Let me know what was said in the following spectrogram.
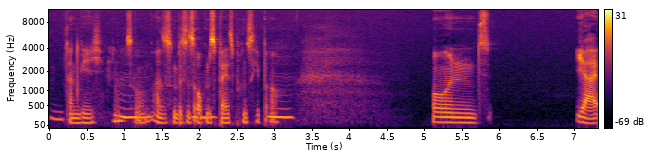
dann gehe ich. Ne? Mhm. So, also so ein bisschen das mhm. Open Space Prinzip auch. Mhm. Und ja,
